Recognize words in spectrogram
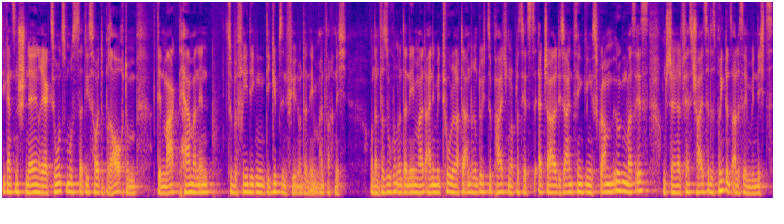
die ganzen schnellen Reaktionsmuster, die es heute braucht, um den Markt permanent zu befriedigen, die gibt es in vielen Unternehmen einfach nicht. Und dann versuchen Unternehmen halt eine Methode nach der anderen durchzupeitschen, ob das jetzt Agile, Design Thinking, Scrum, irgendwas ist und stellen halt fest, scheiße, das bringt uns alles irgendwie nichts.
